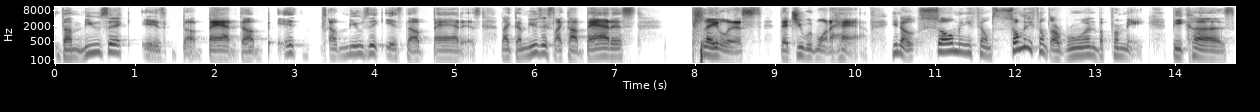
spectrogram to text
the music is the bad. The it the music is the baddest. Like the music's like the baddest playlist that you would want to have. You know, so many films, so many films are ruined, but for me because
